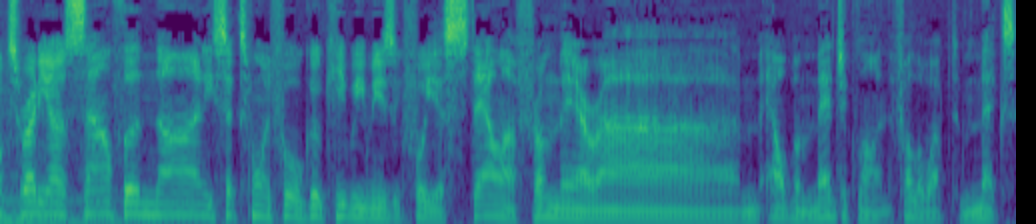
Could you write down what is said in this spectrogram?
Rocks Radio Southland 96.4. Good Kiwi music for you. Stellar from their uh, album Magic Line, the follow up to Mix,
